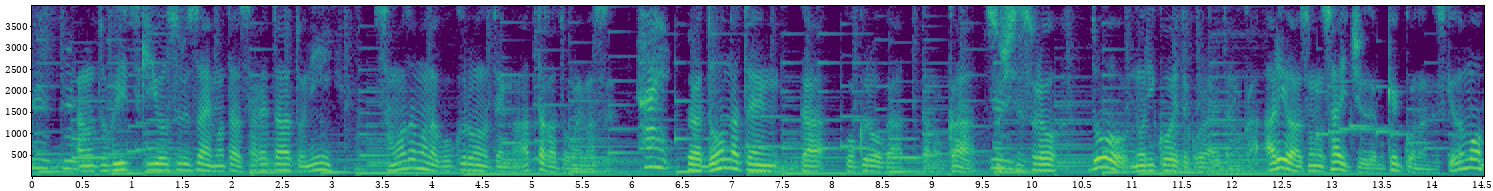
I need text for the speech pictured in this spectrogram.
うんうんあの独立起業する際またはされた後にさまざまなご苦労の点があったかと思います。はいそれはどんな点がご苦労があったのかそしてそれをどう乗り越えてこられたのか、あるいはその最中でも結構なんですけども、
